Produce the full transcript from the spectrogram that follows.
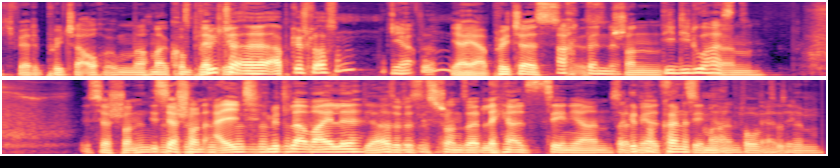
ich werde Preacher auch irgendwann noch mal komplett lesen. Preacher äh, abgeschlossen? Ja. Ja, ja, Preacher ist, Acht Bände. ist schon. Die, die du hast. Ähm, ist ja schon, ist ja schon alt mittlerweile. Ja, also das ist ist schon seit länger als zehn Jahren. Da gibt mehr noch keine Smartphones in dem,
